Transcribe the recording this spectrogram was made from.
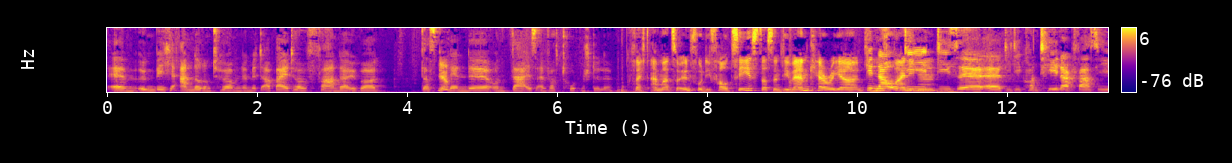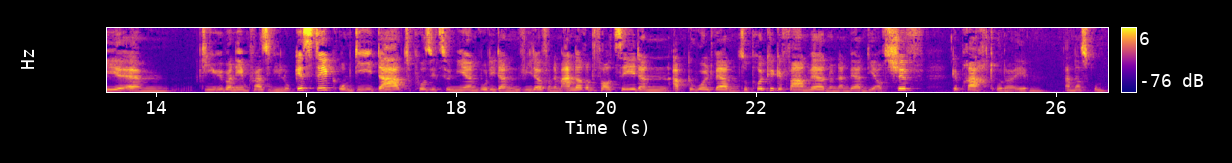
ähm, irgendwelche anderen Terminal-Mitarbeiter fahren da über das Gelände ja. und da ist einfach Totenstille. Vielleicht einmal zur Info, die VCs, das sind die Van Carrier, die Genau, die, diese, äh, die die Container quasi, ähm, die übernehmen quasi die Logistik, um die da zu positionieren, wo die dann wieder von einem anderen VC dann abgeholt werden zur Brücke gefahren werden und dann werden die aufs Schiff gebracht oder eben andersrum.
